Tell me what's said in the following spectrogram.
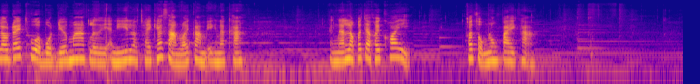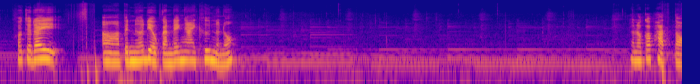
เราได้ถั่วบดเยอะมากเลย อันนี้เราใช้แค่ 300 กรัมเองนะคะ ดังนั้นเราก็จะค่อยๆผสมลงไปค่ะ เขาจะได้เป็นเนื้อเดียวกันได้ง่ายขึ้นนะเนาะแล้วเราก็ผัดต่อ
